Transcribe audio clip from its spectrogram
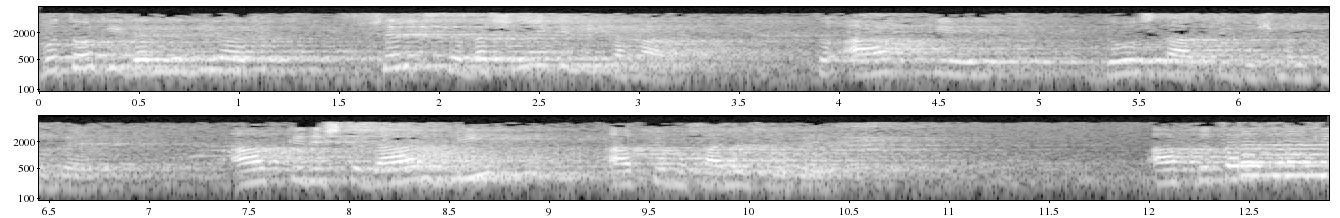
بتوں کی گندگی اور شرک سے بچنے کے لیے کہا، تو آپ کے دوست آپ کے دشمن ہو گئے۔ آپ کے رشتہ دار بھی آپ کے مخالف ہو گئے۔ آپ کو طرح طرح کی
